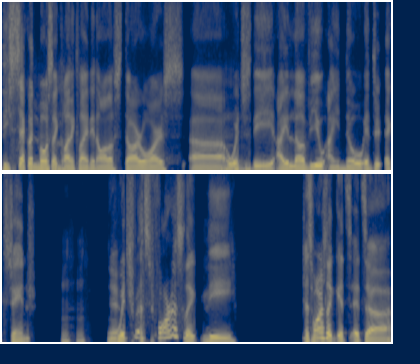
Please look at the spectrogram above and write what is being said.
the second most iconic line in all of Star Wars, uh, which Mm. is the "I love you, I know" inter- exchange. Mhm. Yeah. which as far as like the as far as like it's it's a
